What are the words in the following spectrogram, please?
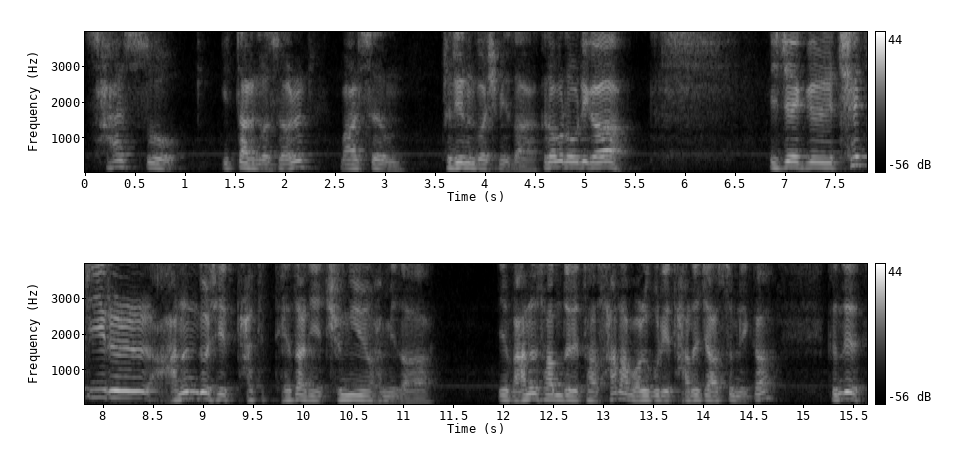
살 수 있다는 것을 말씀드리는 것입니다. 그러므로 우리가 이제 그 체질을 아는 것이 다 대단히 중요합니다. 많은 사람들이 다 사람 얼굴이 다르지 않습니까? 근데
